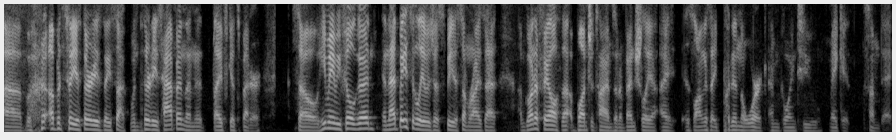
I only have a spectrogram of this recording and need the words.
Uh, up until your 30s, they suck. When the 30s happen, then it, life gets better. So he made me feel good, and that basically was just me to summarize that I'm going to fail a bunch of times, and eventually, I as long as I put in the work, I'm going to make it someday.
